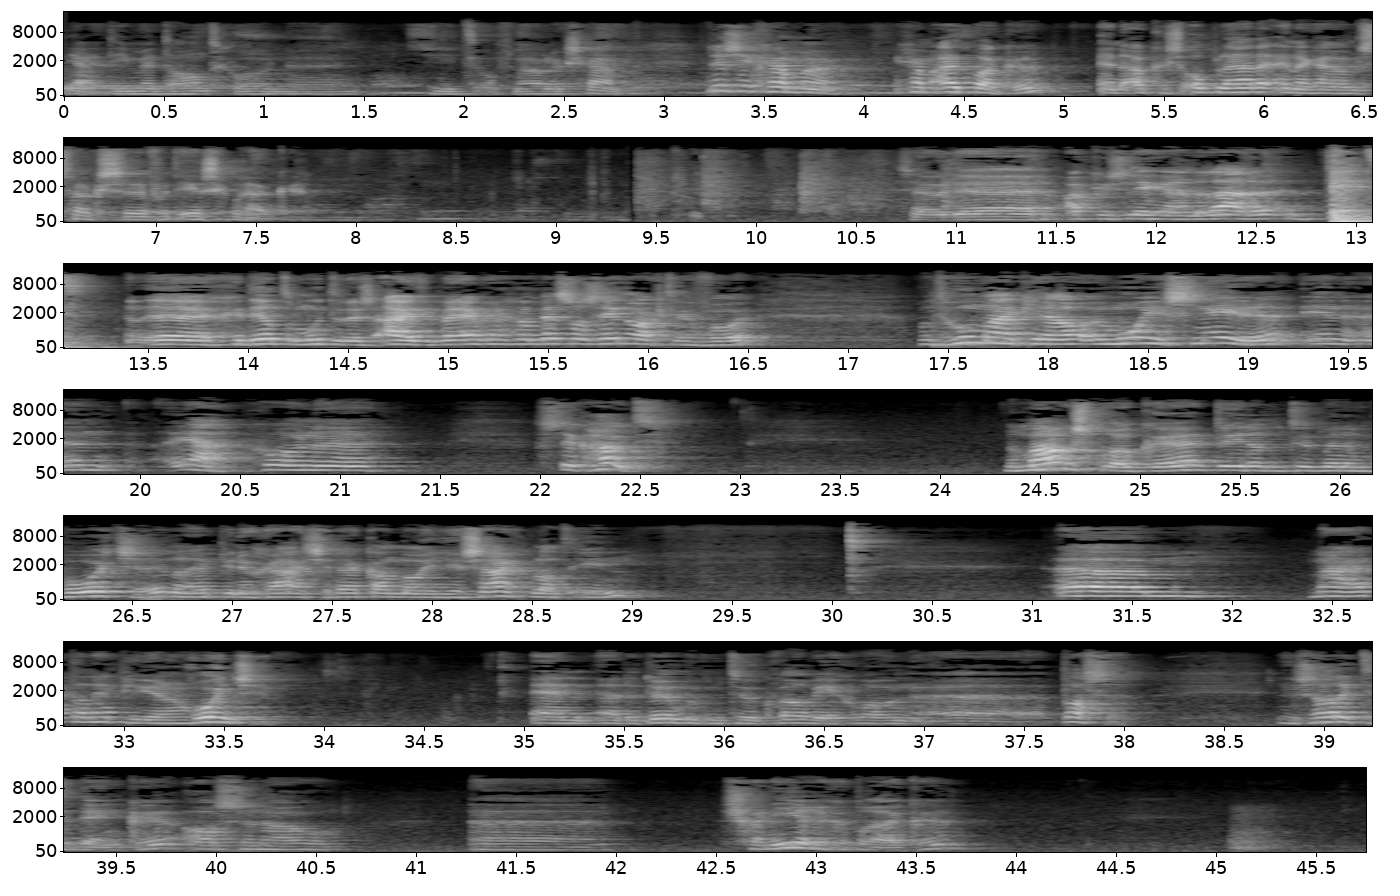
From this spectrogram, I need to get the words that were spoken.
ja, die met de hand gewoon eh, niet of nauwelijks gaan. Dus ik ga, hem, ik ga hem uitpakken en de accu's opladen en dan gaan we hem straks voor het eerst gebruiken. Zo, de accu's liggen aan de lader. Dit eh, gedeelte moet er dus uit. Ik ben er gewoon best wel zenuwachtig voor. Want hoe maak je nou een mooie snede in een, ja, gewoon eh, stuk hout. Normaal gesproken doe je dat natuurlijk met een boordje. Dan heb je een gaatje, daar kan dan je zaagblad in. Ehm, maar dan heb je weer een rondje. En eh, de deur moet natuurlijk wel weer gewoon passen. Nu zat ik te denken, als we nou eh, scharnieren gebruiken,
